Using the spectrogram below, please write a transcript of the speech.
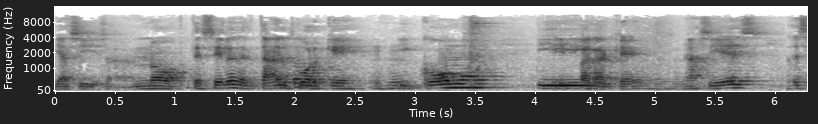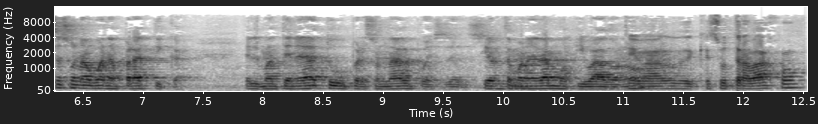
y así, o sea, no, Decirles el el tanto. por qué y cómo y, ¿Y para qué? Así es, esa es una buena práctica, el mantener a tu personal pues de cierta manera motivado, ¿no? Motivado de que su trabajo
